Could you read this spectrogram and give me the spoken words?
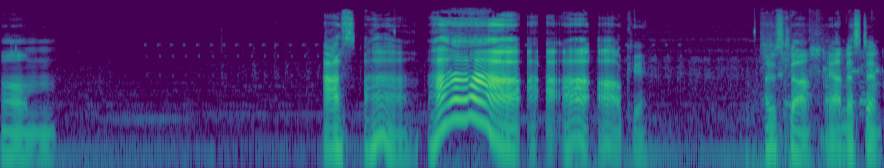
Ähm... Ah, ah, ah, ah, ah, ah, okay. Alles klar, I understand.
